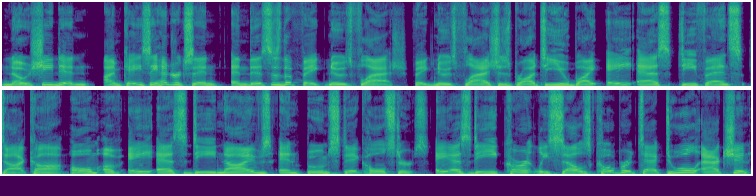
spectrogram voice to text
no, she didn't. I'm Casey Hendrickson, and this is the Fake News Flash. Fake News Flash is brought to you by ASDefense.com, home of ASD knives and boomstick holsters. ASD currently sells CobraTec dual action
